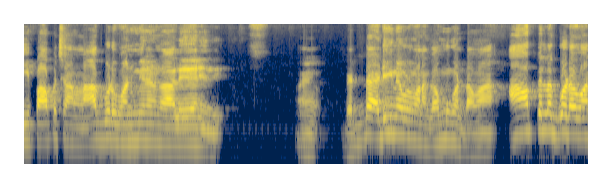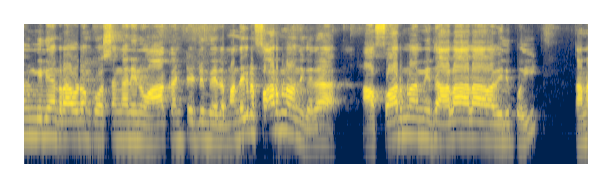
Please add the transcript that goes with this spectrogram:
ఈ పాప ఛానల్ నాకు కూడా వన్ మిలియన్ కాలే అనింది. పెద్ద అడిగినప్పుడు మనం గమ్ముకుంటామా? ఆ పిల్లకి కూడా వన్ మిలియన్ రావడం కోసంగా నేను ఆ కంటెంట్ మీద మన దగ్గర ఫార్ములా ఉంది కదా ఆ ఫార్ములా మీద అలా అలా అలా వెళ్ళిపోయి తన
